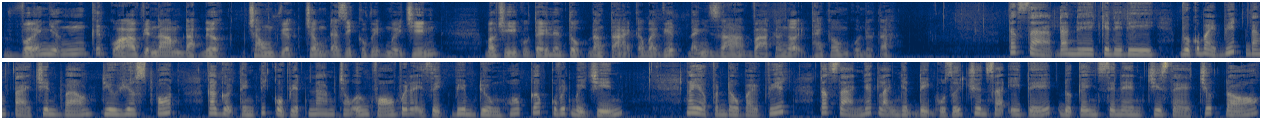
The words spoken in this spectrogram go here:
Với những kết quả Việt Nam đạt được trong việc chống đại dịch COVID-19, báo chí quốc tế liên tục đăng tải các bài viết đánh giá và ca ngợi thành công của nước ta. Tác giả Danny Kennedy vừa có bài viết đăng tải trên báo New York Post ca ngợi thành tích của Việt Nam trong ứng phó với đại dịch viêm đường hô hấp cấp COVID-19. Ngay ở phần đầu bài viết, tác giả nhắc lại nhận định của giới chuyên gia y tế được kênh CNN chia sẻ trước đó,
